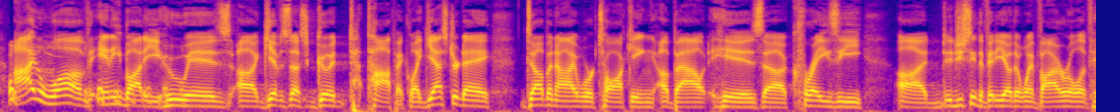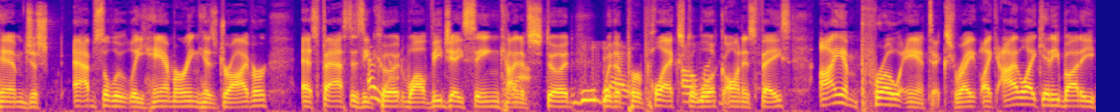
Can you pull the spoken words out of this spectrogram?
I love anybody who is uh, gives us good t- topic. Like yesterday, Dub and I were talking about his uh, crazy. Uh, did you see the video that went viral of him just absolutely hammering his driver as fast as he Oh, yeah. could while Vijay Singh kind Yeah. of stood VJ. with a perplexed Oh, look on his face? I am pro antics, right? Like I like anybody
